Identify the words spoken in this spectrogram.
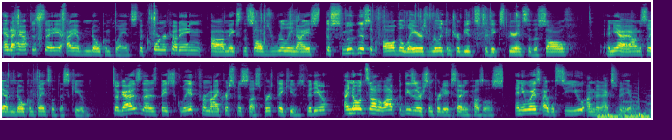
And I have to say, I have no complaints. The corner cutting uh, makes the solves really nice. The smoothness of all the layers really contributes to the experience of the solve. And yeah, I honestly have no complaints with this cube. So guys, that is basically it for my Christmas slash birthday cubes video. I know it's not a lot, but these are some pretty exciting puzzles. Anyways, I will see you on my next video.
